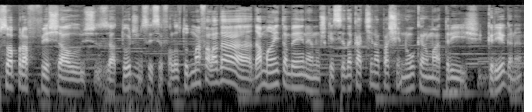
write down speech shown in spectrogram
só para fechar os, os, atores, não sei se você falou tudo, mas falar da, da mãe também, né? Não esquecer da Katina Pachinu, que era uma atriz grega, né?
